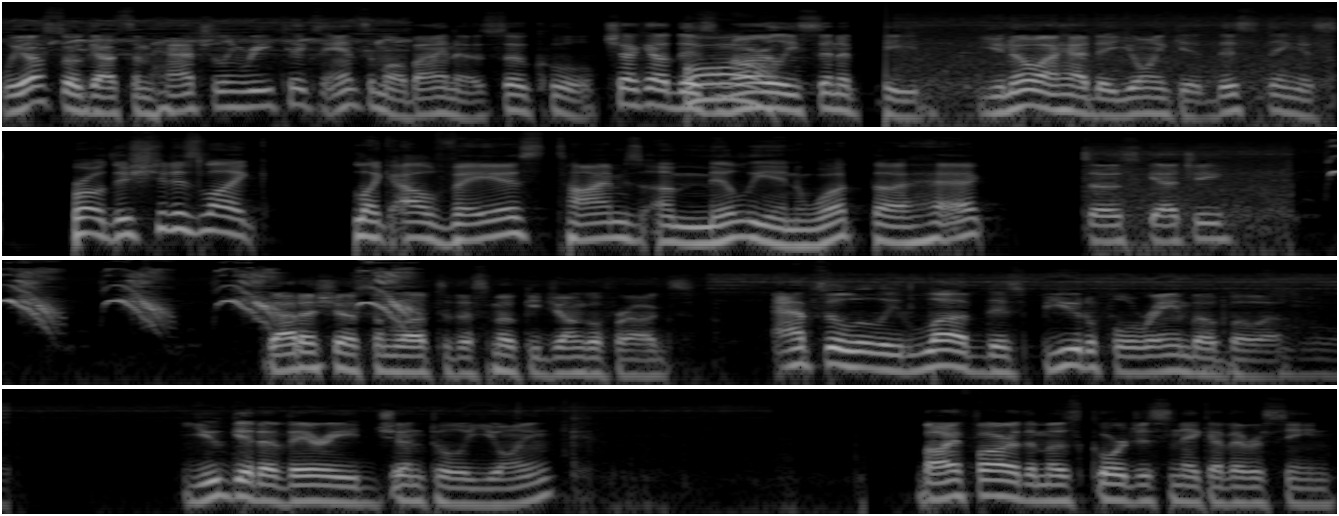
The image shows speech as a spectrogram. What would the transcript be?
We also got some hatchling retics and some albinos. So cool. Check out this Oh. gnarly centipede. You know I had to yoink it. This thing is Bro, this shit is like like Alveus times a million. What the heck? so sketchy. Gotta show some love to the smoky jungle frogs. Absolutely love this beautiful rainbow boa. You get a very gentle yoink. By far the most gorgeous snake I've ever seen.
